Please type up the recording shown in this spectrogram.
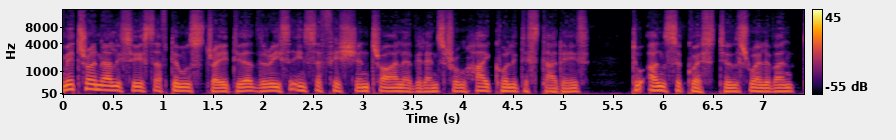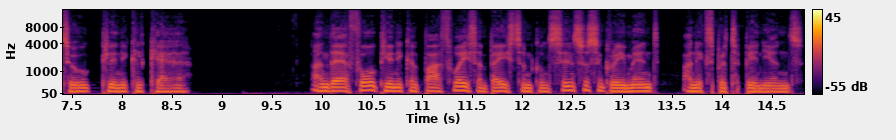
Meta analyses have demonstrated that there is insufficient trial evidence from high quality studies to answer questions relevant to clinical care. And therefore, clinical pathways are based on consensus agreement and expert opinions.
